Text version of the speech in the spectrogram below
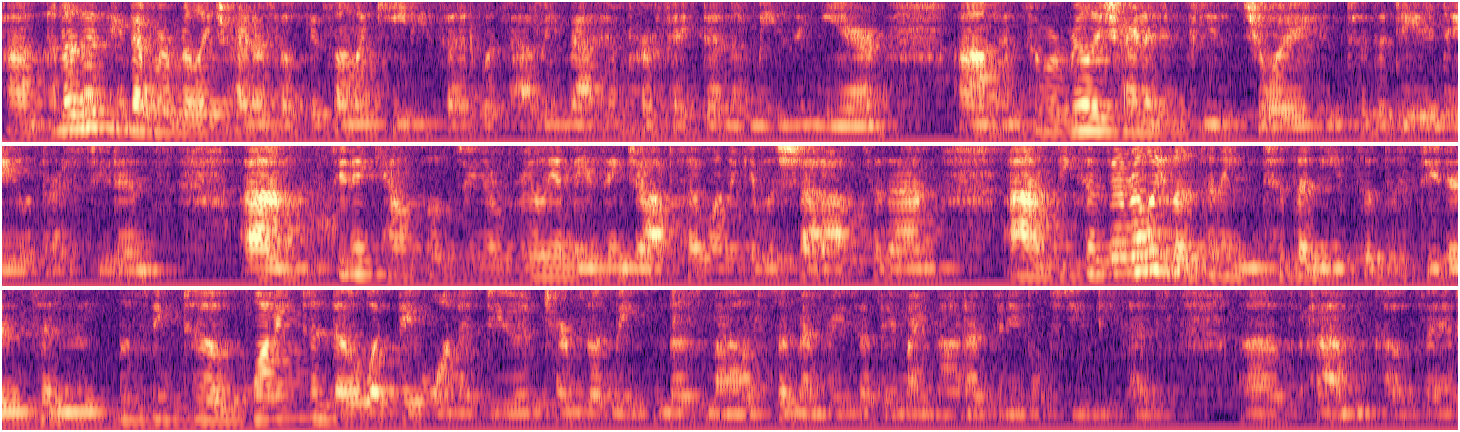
Um, another thing that we're really trying to focus on, like Katie said, was having that imperfect and amazing year. Um, and so we're really trying to infuse joy into the day-to-day -day with our students. Um, Student Council is doing a really amazing job, so I want to give a shout out to them um, because they're really listening to the needs of the students and listening to wanting to know what they want to do in terms of making those milestone memories that they might not have been able to do because of um, COVID.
